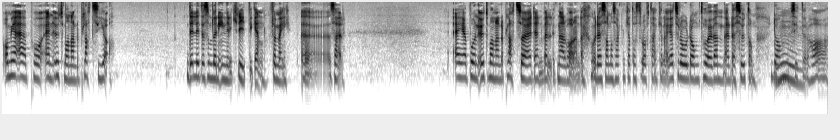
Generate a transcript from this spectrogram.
Om jag är på en utmanande plats, ja. Det är lite som den inre kritiken för mig. Uh, så här. Är jag på en utmanande plats så är den väldigt närvarande. Och det är samma sak med katastroftankarna. Jag tror de två är vänner dessutom. De mm. sitter och har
